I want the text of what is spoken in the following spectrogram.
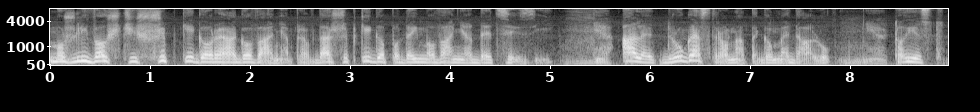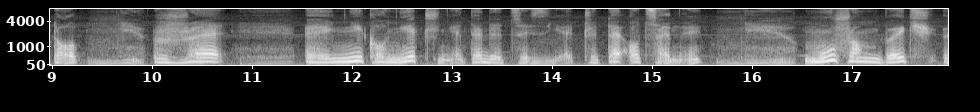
możliwości szybkiego reagowania, prawda? Szybkiego podejmowania decyzji. Ale druga strona tego medalu to jest to, że e, niekoniecznie te decyzje czy te oceny muszą być e,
